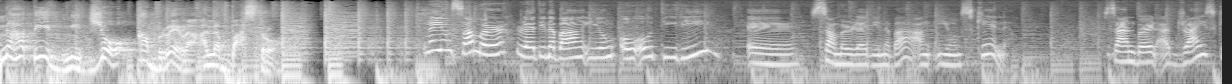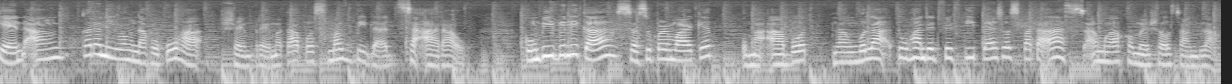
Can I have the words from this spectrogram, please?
na hatid ni Joe Cabrera Alabastro. Ngayong summer, ready na ba ang iyong OOTD? Eh, summer ready na ba ang iyong skin? Sunburn at dry skin ang karaniwang nakukuha, syempre matapos magbilad sa araw. Kung bibili ka sa supermarket, umaabot ng mula 250 pesos pataas ang mga commercial sunblock.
